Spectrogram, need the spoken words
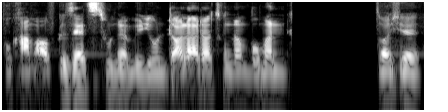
Programm aufgesetzt, 100 Millionen Dollar dort genommen, wo man solche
